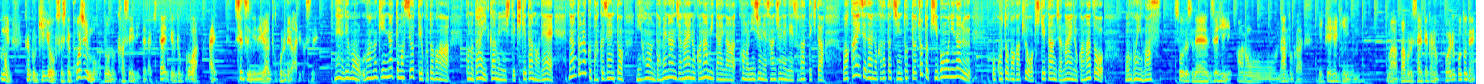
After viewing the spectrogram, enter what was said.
うん、もう各企業、そして個人もどんどん稼いでいただきたいというところは、はい、切に願うところではありますね。ね、でも上向きになってますよっていう言葉がこの第1回目にして聞けたのでなんとなく漠然と日本ダメなんじゃないのかなみたいなこの20年30年で育ってきた若い世代の方たちにとってはちょっと希望になるお言葉が今日は聞けたんじゃないのかなと思います。そうですねぜひあのなんとか日経平均まあ、バブル最高値を超えることで、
